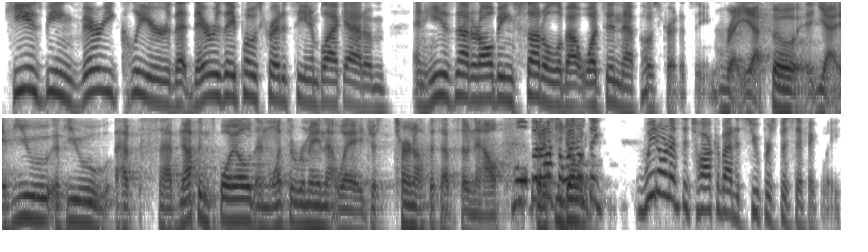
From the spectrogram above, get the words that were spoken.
he is being very clear that there is a post credit scene in Black Adam and he is not at all being subtle about what's in that post credit scene. Right. Yeah. So yeah, if you if you have have not been spoiled and want to remain that way, just turn off this episode now. Well, but, but also don't... I don't think we don't have to talk about it super specifically,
